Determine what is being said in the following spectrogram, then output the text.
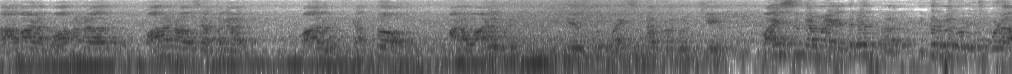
తామాడ మోహన్ రావు మోహన్ రావు శర్మ గారు వారు ఎంతో మన వాళ్ళ గురించి కృషి చేస్తూ వయస్సు కర్మల గురించి వయస్సు కర్మ ఇతర ఇతరుల గురించి కూడా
